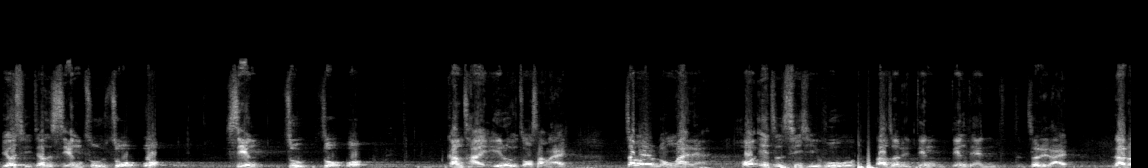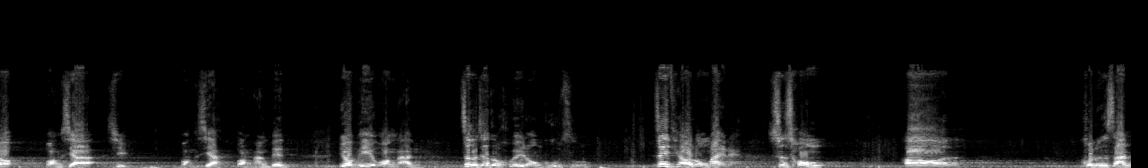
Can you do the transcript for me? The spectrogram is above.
尤其叫做行住坐卧，行住坐卧。刚才一路走上来，这个龙脉呢，我一直起起伏伏到这里顶顶点这里来，然后往下去，往下往南边，有比往南，这个叫做回龙固子。这条龙脉呢，是从啊。昆仑山，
